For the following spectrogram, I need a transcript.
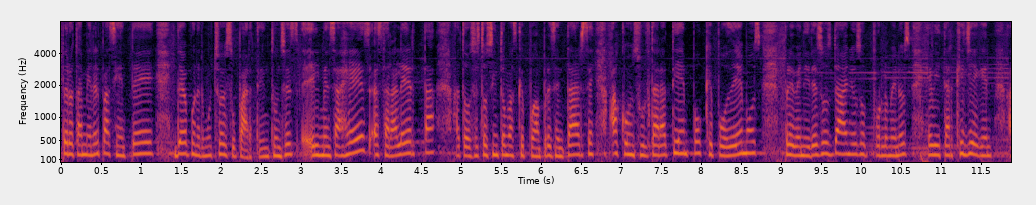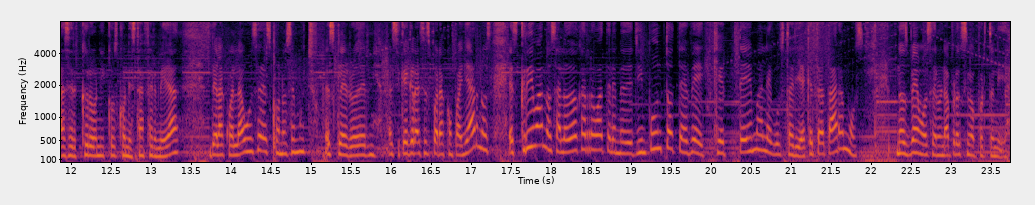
pero también el paciente debe poner mucho de su parte. Entonces, el mensaje es estar alerta a todos estos síntomas que puedan presentarse, a consultar a tiempo, que podemos prevenir esos daños o por lo menos evitar que lleguen a ser crónicos con esta enfermedad, de la cual aún se desconoce mucho, esclerodermia. Así que gracias por acompañarnos. Escríbanos a lodoc.telemedellín.tv qué tema le gustaría que tratáramos. Nos vemos en una próxima oportunidad.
